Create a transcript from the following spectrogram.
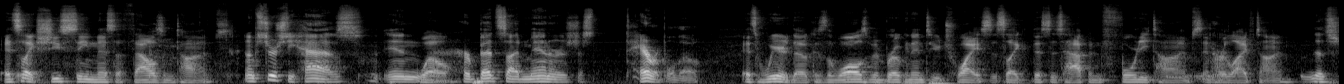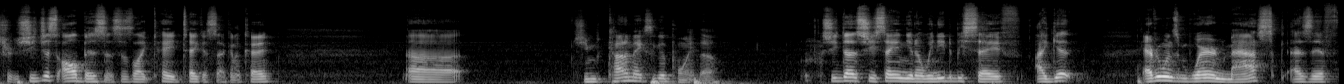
It's like she's seen this a thousand times. And I'm sure she has. And Well- her bedside manner is just terrible, though. It's weird though because the wall's been broken into twice. It's like this has happened 40 times in her lifetime. That's true. She's just all business. It's like, hey, take a second, okay? Uh, She kind of makes a good point though. she does. She's saying, you know, we need to be safe. I get everyone's wearing masks as if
